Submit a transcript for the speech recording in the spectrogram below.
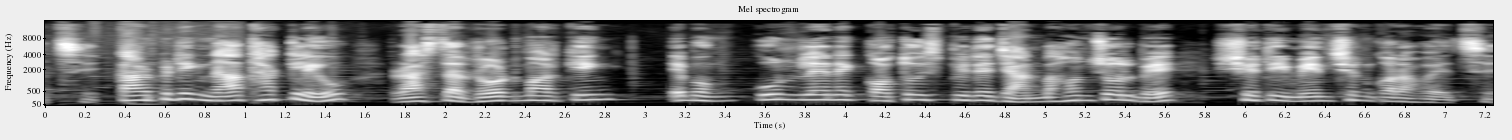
আছে। কার্পেটিং না থাকলেও রাস্তার রোড মার্কিং এবং কোন লেনে কত স্পিডে যানবাহন চলবে সেটি মেনশন করা হয়েছে।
